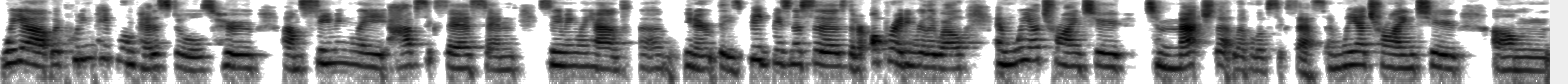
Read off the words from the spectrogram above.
we are we're putting people on pedestals who um, seemingly have success and seemingly have um, you know these big businesses that are operating really well, and we are trying to to match that level of success, and we are trying to um,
